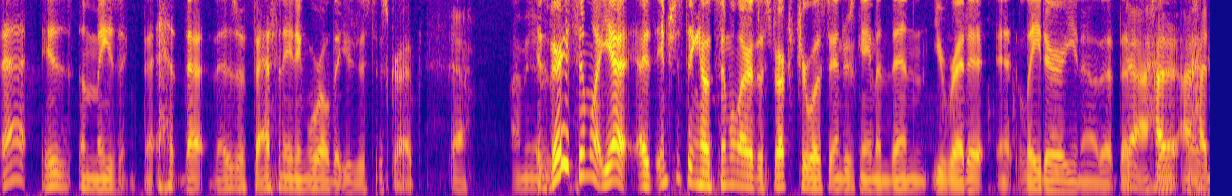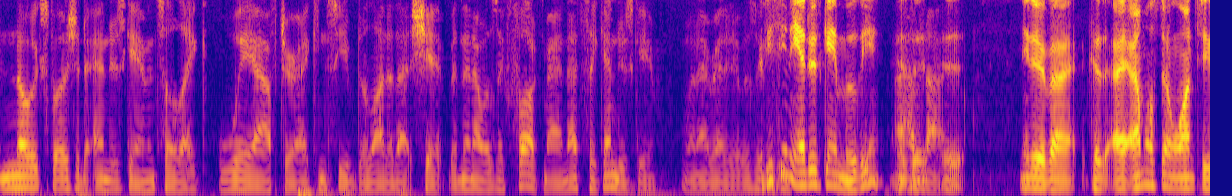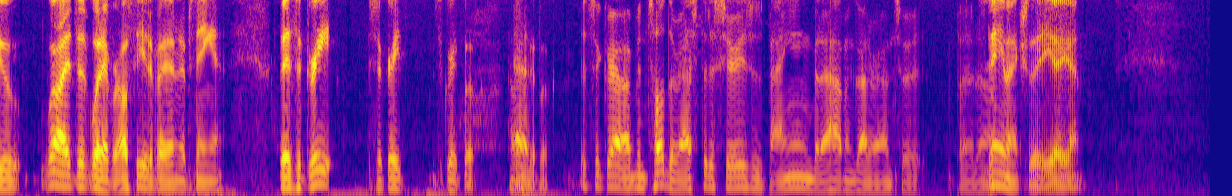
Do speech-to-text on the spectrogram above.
That is amazing. That that that is a fascinating world that you just described. I mean, it It's was- very similar. Yeah, it's interesting how similar the structure was to Ender's Game, and then you read it uh, later. You know that that's yeah, I had that, I like- had no exposure to Ender's Game until like way after I conceived a lot of that shit. But then I was like, "Fuck, man, that's like Ender's Game." When I read it, it was like, Have you seen the Ender's Game movie? I Is have it- not. uh, neither have I, because I almost don't want to. Well, I did whatever. I'll see it if I end up seeing it. But it's a great, it's a great, it's a great book. I like Yeah. that book. It's a great. I've been told the rest of the series is banging, but I haven't got around to it. But uh, Same actually, yeah, yeah.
